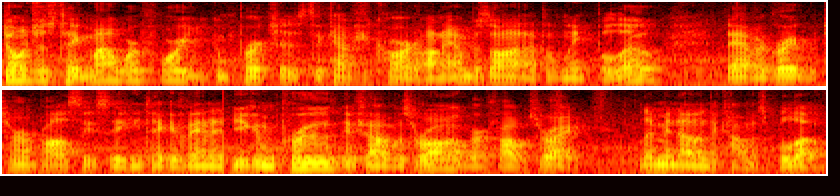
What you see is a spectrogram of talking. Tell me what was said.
Don't just take my word for it, you can purchase the capture card on Amazon at the link below. They have a great return policy so you can take advantage. You can prove if I was wrong or if I was right. Let me know in the comments below.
